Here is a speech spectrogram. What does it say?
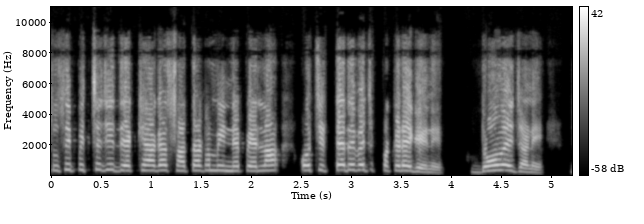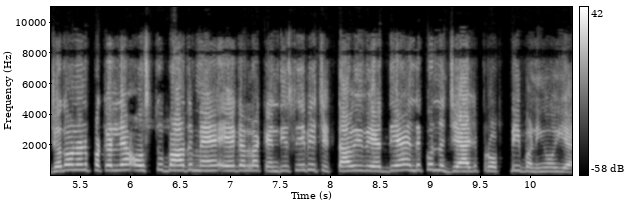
ਤੁਸੀਂ ਪਿੱਛੇ ਜੀ ਦੇਖਿਆਗਾ 7-8 ਮਹੀਨੇ ਪਹਿਲਾਂ ਉਹ ਚਿੱਟੇ ਦੇ ਵਿੱਚ ਪਕੜੇ ਗਏ ਨੇ, ਦੋਵੇਂ ਜਣੇ। ਜਦੋਂ ਉਹਨਾਂ ਨੂੰ ਪਕੜ ਲਿਆ, ਉਸ ਤੋਂ ਬਾਅਦ ਮੈਂ ਇਹ ਗੱਲਾਂ ਕਹਿੰਦੀ ਸੀ ਵੀ ਚਿੱਟਾ ਵੀ ਵੇਚਦੇ ਆ, ਇਹਦੇ ਕੋਲ ਨਜਾਇਜ਼ ਪ੍ਰਾਪਰਟੀ ਬਣੀ ਹੋਈ ਹੈ।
